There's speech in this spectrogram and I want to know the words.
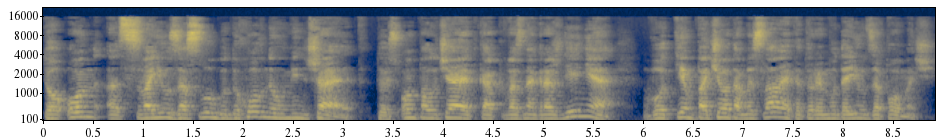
то он э, свою заслугу духовно уменьшает. То есть он получает как вознаграждение вот тем почетом и славой, которые ему дают за помощь.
